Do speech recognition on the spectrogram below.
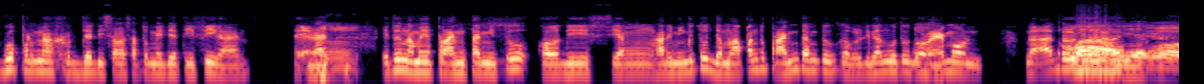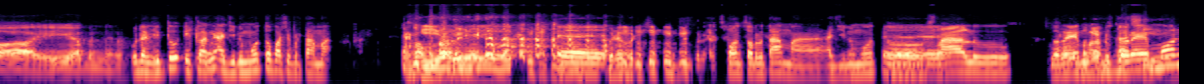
gue pernah kerja di salah satu media TV kan. Ya kan? Hmm. Itu namanya prime time itu kalau di siang hari Minggu tuh jam 8 tuh prime time tuh, gak boleh diganggu tuh Doraemon. Nggak ada wah iya Wah, iya bener. Udah gitu iklannya Ajinomoto pasti pertama. Iya iya iya eh, bener bener bener Sponsor utama Ajinomoto Eh. selalu. Doraemon pakai habis edukasi. Doraemon.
